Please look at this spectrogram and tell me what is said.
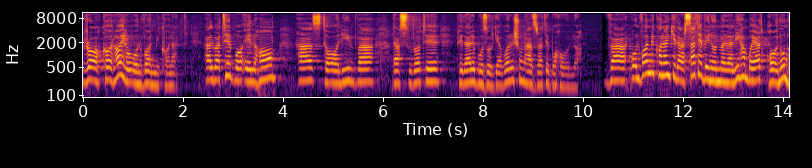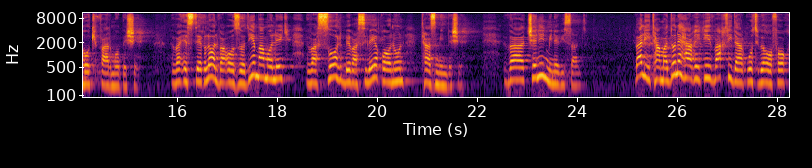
راهکارهایی رو عنوان می کنند. البته با الهام از تعالیم و دستورات پدر بزرگوارشون حضرت بهاءالله. و عنوان می‌کنن که در سطح بین المللی هم باید قانون حکم فرما بشه و استقلال و آزادی ممالک و صلح به وسیله قانون تضمین بشه. و چنین می نویسند ولی تمدن حقیقی وقتی در قطب آفاق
